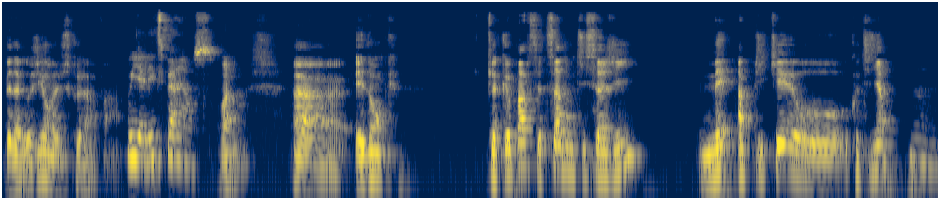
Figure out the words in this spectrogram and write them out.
pédagogie, on va jusque là. Enfin, oui, il y a l'expérience. Voilà. Euh, et donc, quelque part, c'est de ça dont il s'agit, mais appliqué au, quotidien. Hmm.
